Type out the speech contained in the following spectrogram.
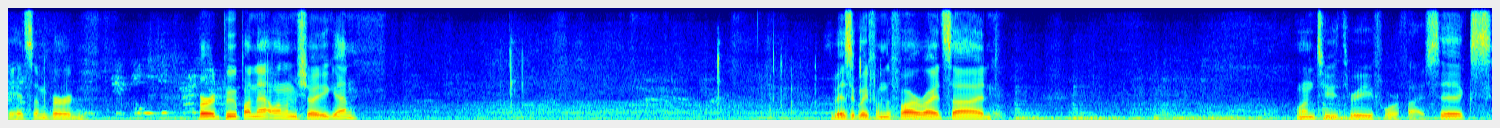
I hit some bird, bird poop on that one. Let me show you again. Basically from the far right side. One, two, three, four, five, six.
